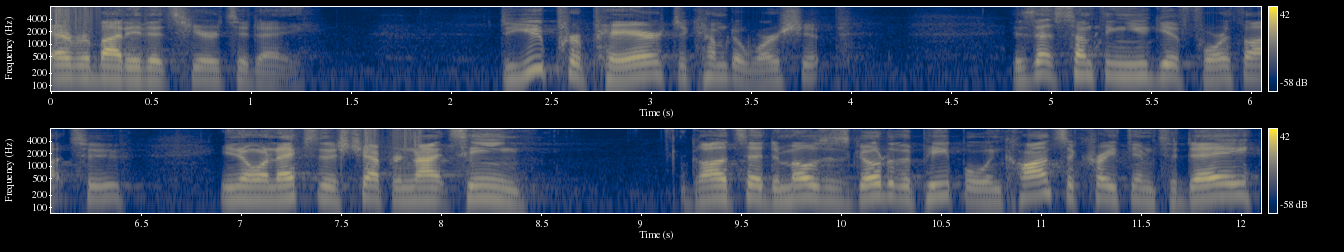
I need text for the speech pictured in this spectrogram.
everybody that's here today. Do you prepare to come to worship? Is that something you give forethought to? You know, in Exodus chapter 19, God said to Moses, Go to the people and consecrate them today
